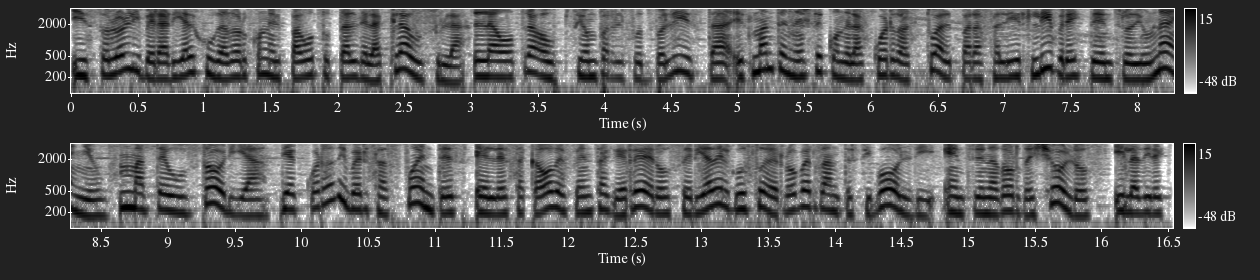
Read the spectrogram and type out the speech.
y solo liberaría al jugador con el pago total de la cláusula. La otra opción para el futbolista es mantenerse con el acuerdo actual para salir libre dentro de un año. Mateus Doria, de acuerdo a diversas fuentes, el destacado defensa guerrero sería del gusto de Robert Dante Siboldi, entrenador de Cholos, y la dirección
